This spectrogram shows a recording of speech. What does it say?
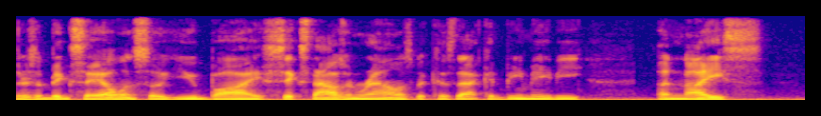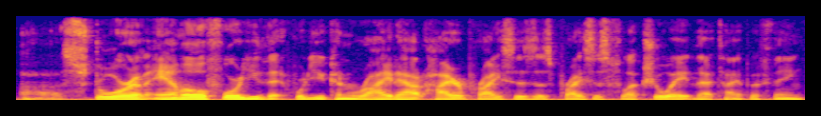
there's a big sale, and so you buy 6,000 rounds because that could be maybe a nice uh, store of ammo for you that where you can ride out higher prices as prices fluctuate, that type of thing.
